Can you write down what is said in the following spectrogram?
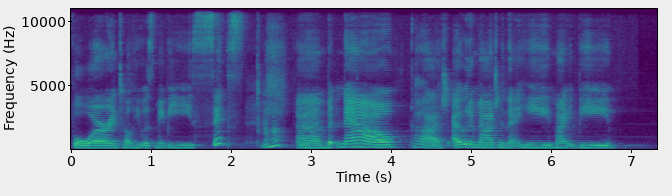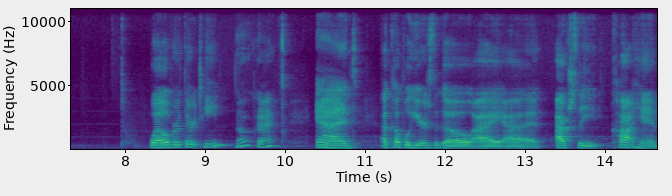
four until he was maybe 6 Uh-huh. Um, but now, gosh, I would imagine that he might be twelve or thirteen. Okay. And a couple years ago, I uh, actually caught him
